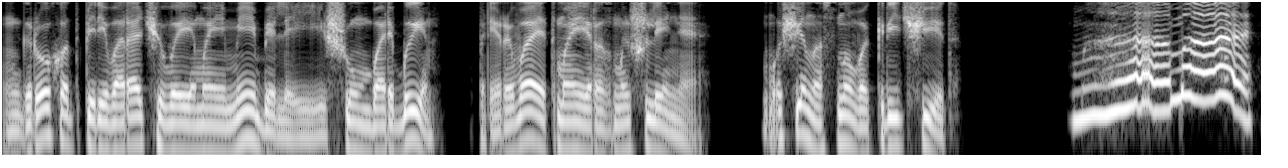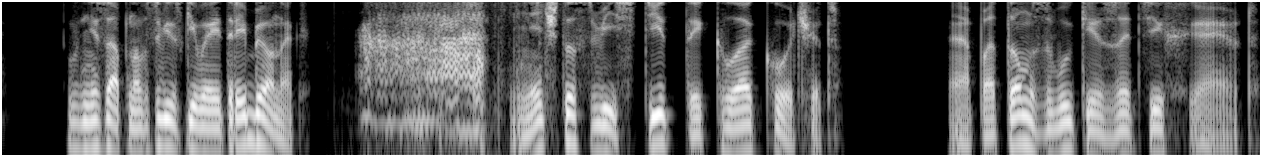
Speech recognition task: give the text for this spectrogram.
Грохот переворачиваемой мебели и шум борьбы прерывает мои размышления. Мужчина снова кричит. «Мама!» Внезапно взвизгивает ребенок. Нечто свистит и клокочет а потом звуки затихают.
